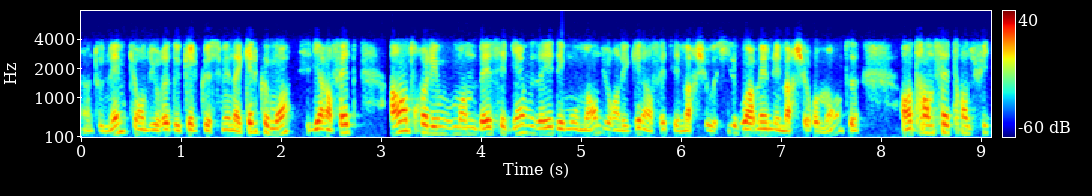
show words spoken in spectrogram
hein, tout de même, qui ont duré de quelques semaines à quelques mois. C'est-à-dire en fait, entre les mouvements de baisse, eh bien, vous avez des moments durant lesquels en fait les marchés oscillent, voire même les marchés remontent. En 37-38,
